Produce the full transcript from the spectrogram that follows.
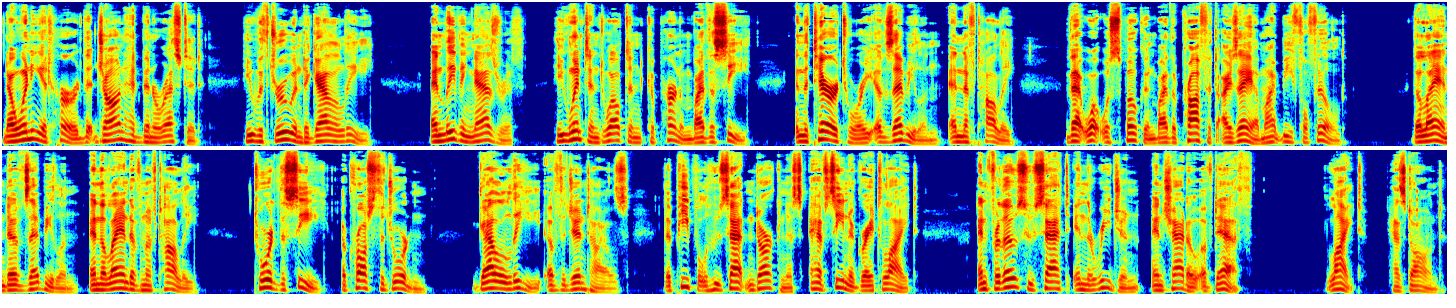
Now, when he had heard that John had been arrested, he withdrew into Galilee, and leaving Nazareth, he went and dwelt in Capernaum by the sea, in the territory of Zebulun and Naphtali, that what was spoken by the prophet Isaiah might be fulfilled. The land of Zebulun and the land of Naphtali, toward the sea, across the Jordan, Galilee of the Gentiles, the people who sat in darkness have seen a great light, and for those who sat in the region and shadow of death, light has dawned.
